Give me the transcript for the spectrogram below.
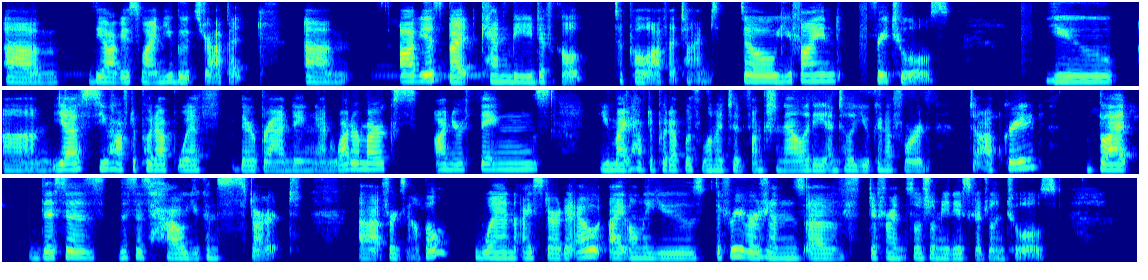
um, the obvious one, you bootstrap it. Um, obvious, but can be difficult to pull off at times. So you find free tools. You, um, yes, you have to put up with their branding and watermarks on your things. You might have to put up with limited functionality until you can afford to upgrade. But this is this is how you can start. Uh, for example, when I started out, I only used the free versions of different social media scheduling tools.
